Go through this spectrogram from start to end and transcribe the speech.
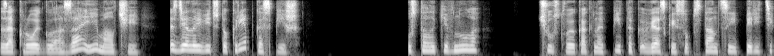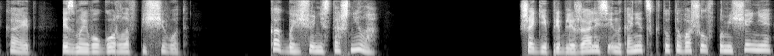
Закрой глаза и молчи. Сделай вид, что крепко спишь устало кивнула, чувствуя, как напиток вязкой субстанции перетекает из моего горла в пищевод. Как бы еще не стошнило. Шаги приближались, и, наконец, кто-то вошел в помещение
